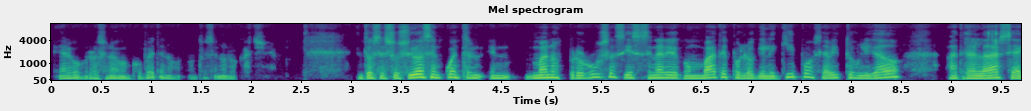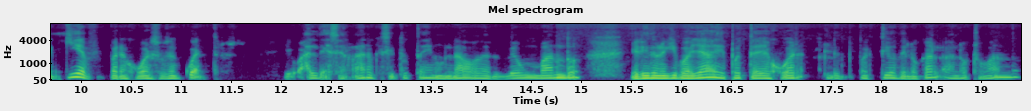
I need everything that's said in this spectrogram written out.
es algo relacionado con Copete. No, entonces no lo cacho. Entonces, su ciudad se encuentra en, manos prorrusas y es escenario de combate, por lo que el equipo se ha visto obligado a trasladarse a Kiev para jugar sus encuentros. Igual de ser raro que si tú estás en un lado de, un bando, herido un equipo allá y después te vayas a jugar partidos de local al otro bando.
